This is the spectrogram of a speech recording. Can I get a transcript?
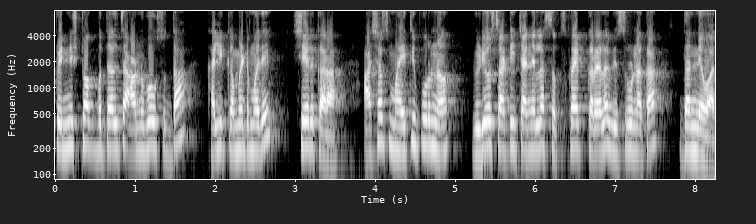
पेन्नी स्टॉकबद्दलचा अनुभवसुद्धा खाली कमेंटमध्ये शेअर करा. अशाच माहितीपूर्ण व्हिडिओसाठी चॅनलला सबस्क्राईब करायला विसरू नका. धन्यवाद.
